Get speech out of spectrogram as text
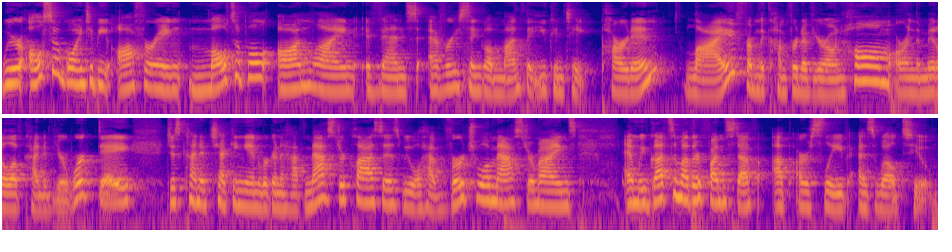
we're also going to be offering multiple online events every single month that you can take part in live from the comfort of your own home or in the middle of kind of your workday, just kind of checking in. We're going to have master classes, we will have virtual masterminds, and we've got some other fun stuff up our sleeve as well too.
